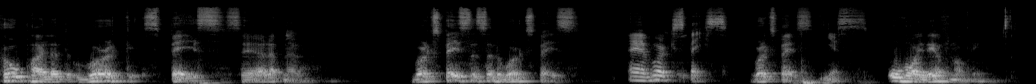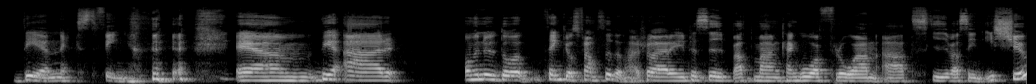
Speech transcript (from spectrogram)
Copilot Workspace, säger jag rätt nu? Workspaces eller Workspace? Eh, workspace. Workspace. Yes. Och vad är det för någonting? Det är next thing. Ehm, det är, om vi nu då tänker oss framtiden här så är det i princip att man kan gå från att skriva sin issue,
